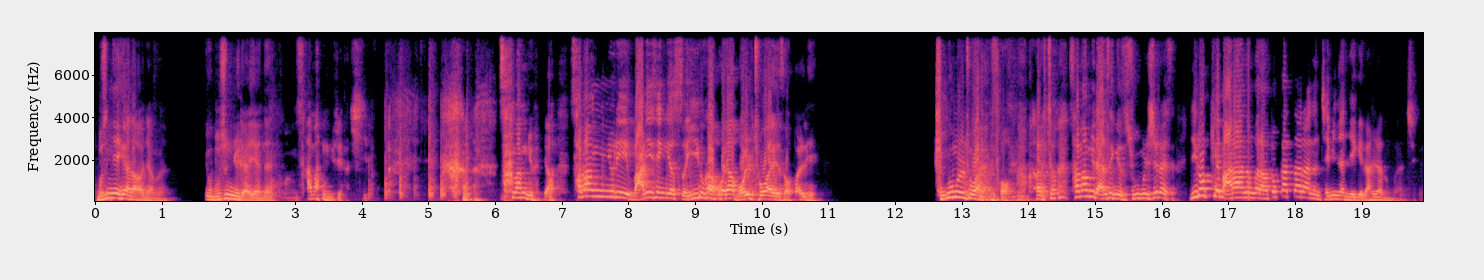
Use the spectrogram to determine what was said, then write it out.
무슨 얘기가 나오냐면, 이거 무슨 율이야, 얘는? 사망률이야, 씨. 사망률. 야, 사망률이 많이 생겼어. 이유가 뭐야? 뭘 좋아해서, 빨리. 죽음을 좋아해서. 알았죠? 사망률이 안 생겨서 죽음을 싫어했어. 이렇게 말하는 거랑 똑같다라는 재미난 얘기를 하려는 거야, 지금.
